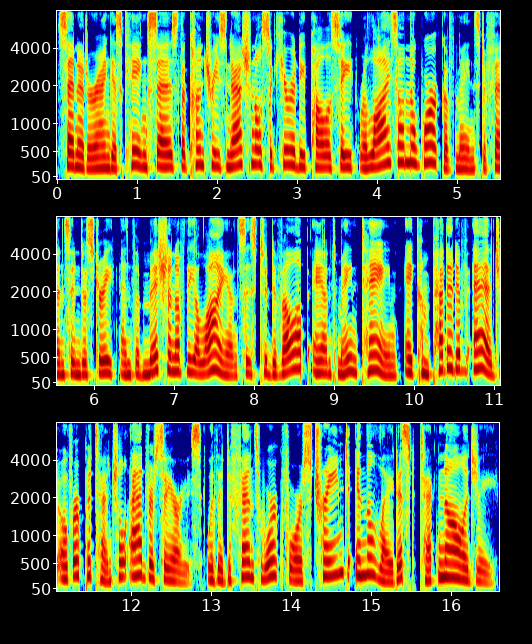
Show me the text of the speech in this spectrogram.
Senator Angus King says the country's national security policy relies on the work of Maine's defense industry, and the mission of the alliance is to develop and maintain a competitive edge over potential adversaries, with a defense workforce trained in the latest technology.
